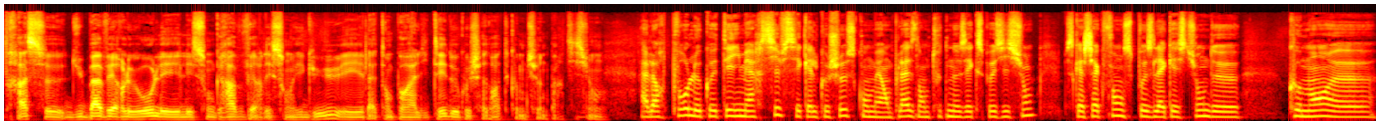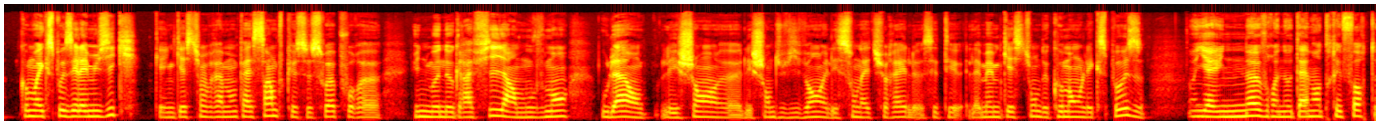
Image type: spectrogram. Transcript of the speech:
trace du bas vers le haut les, sons graves vers les sons aigus et la temporalité de gauche à droite comme sur une partition. Alors pour le côté immersif, c'est quelque chose qu'on met en place dans toutes nos expositions, parce qu'à chaque fois on se pose la question de comment, euh, comment exposer la musique? Qui est une question vraiment pas simple, que ce soit pour euh, une monographie, un mouvement, ou là, les, chants, euh, les chants du vivant et les sons naturels, c'était la même question de comment on l'expose. Il y a une œuvre notamment très forte,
